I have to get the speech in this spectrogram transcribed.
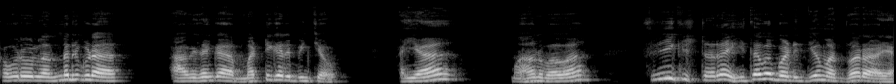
కౌరవులందరినీ కూడా ఆ విధంగా మట్టి కనిపించావు అయ్యా మహానుభావ శ్రీకృష్ణర హితవ పడిద్యో మధ్వరాయ.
